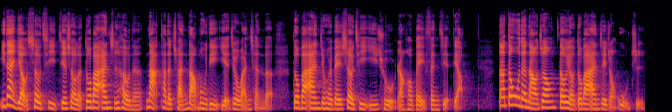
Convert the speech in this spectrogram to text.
一旦有受器接受了多巴胺之后呢，那它的传导目的也就完成了，多巴胺就会被受器移除，然后被分解掉。那动物的脑中都有多巴胺这种物质，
